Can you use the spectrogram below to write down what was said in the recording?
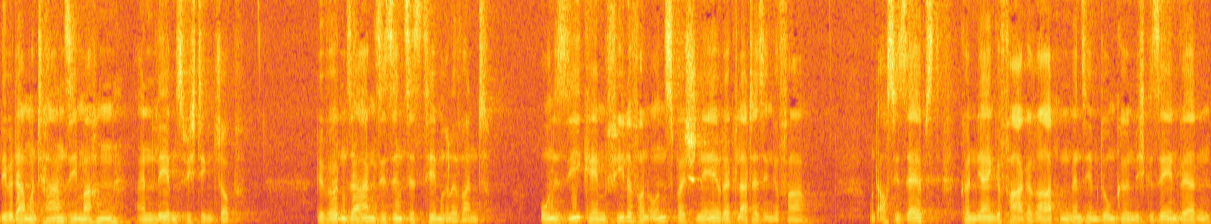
liebe Damen und Herren, Sie machen einen lebenswichtigen Job. Wir würden sagen, Sie sind systemrelevant. Ohne Sie kämen viele von uns bei Schnee oder Glatteis in Gefahr. Und auch Sie selbst können ja in Gefahr geraten, wenn Sie im Dunkeln nicht gesehen werden,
